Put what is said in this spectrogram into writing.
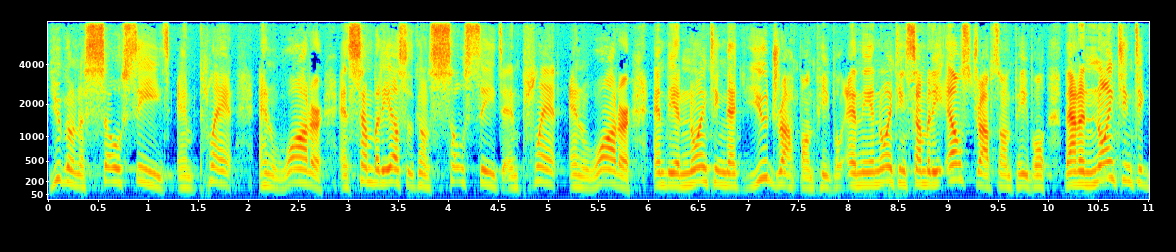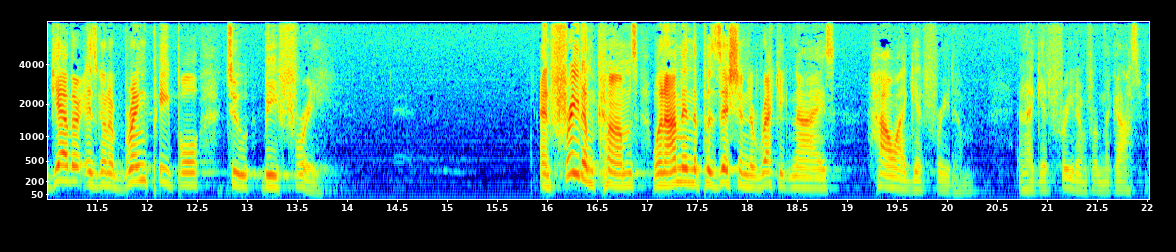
You're going to sow seeds and plant and water, and somebody else is going to sow seeds and plant and water. And the anointing that you drop on people and the anointing somebody else drops on people, that anointing together is going to bring people to be free. And freedom comes when I'm in the position to recognize how I get freedom. And I get freedom from the gospel.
